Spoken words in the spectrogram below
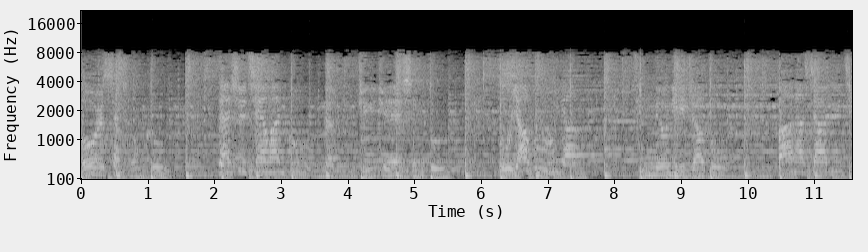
偶尔想痛哭但是千万不能拒绝幸福不要不要停留你的脚步把那夏日季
